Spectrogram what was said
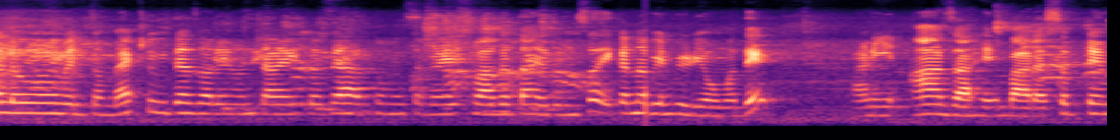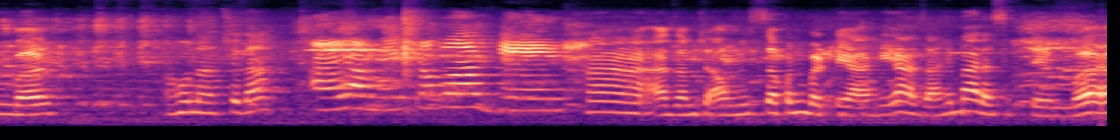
Hello welcome back to Vidya जॉलिन चॅनल कसे आहात तुम्ही? सगळे स्वागत आहे तुमचं एका नवीन व्हिडिओमध्ये आणि आज आहे बारा सप्टेंबर. हो ना अक्षदा? हां आज आमच्या अवनीसचा पण बड्डे आहे. आज आहे बारा सप्टेंबर.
